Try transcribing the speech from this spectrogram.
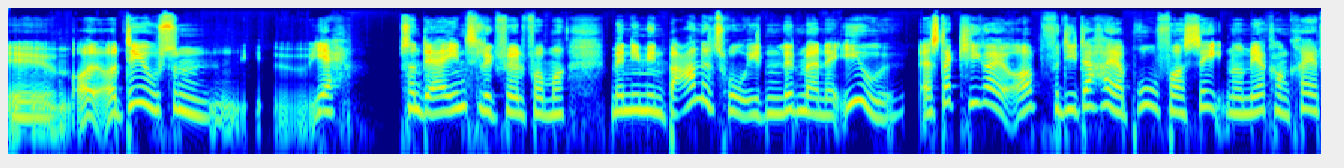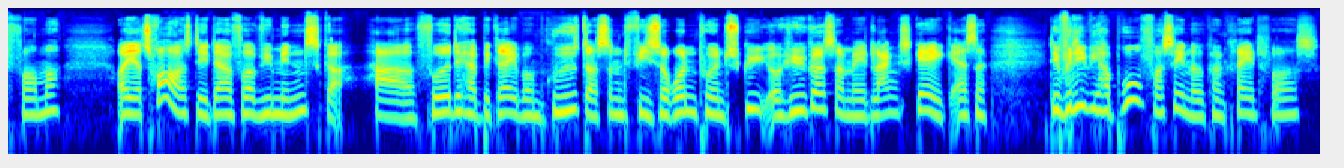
øh, og, og det er jo sådan, øh, ja, sådan det er intellektuelt for mig. Men i min barnetro, i den lidt mere naive, altså der kigger jeg op, fordi der har jeg brug for at se noget mere konkret for mig. Og jeg tror også, det er derfor, at vi mennesker har fået det her begreb om Gud, der sådan fiser rundt på en sky og hygger sig med et langt skæg. Altså, det er fordi, vi har brug for at se noget konkret for os.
